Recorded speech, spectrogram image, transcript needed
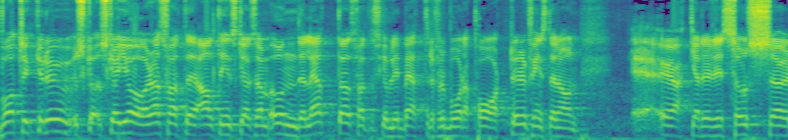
Vad tycker du ska, ska göras för att eh, allting ska liksom underlättas, för att det ska bli bättre för båda parter? Finns det någon eh, ökade resurser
